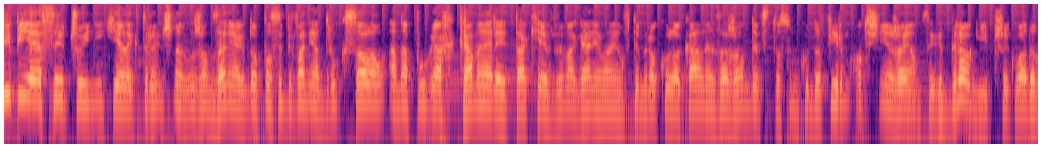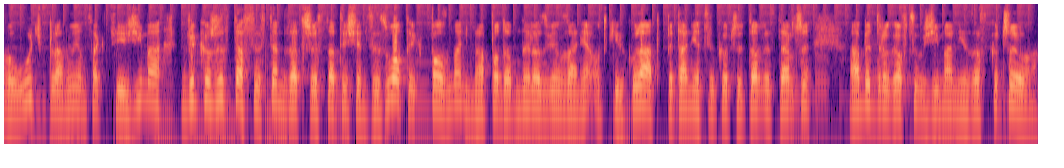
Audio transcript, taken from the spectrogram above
GPS-y, czujniki elektroniczne w urządzeniach do posypywania dróg solą, a na pługach kamery. Takie wymagania mają w tym roku lokalne zarządy w stosunku do firm odśnieżających drogi. Przykładowo Łódź, planując akcję Zima, wykorzysta system za 300 tysięcy złotych. Poznań ma podobne rozwiązania od kilku lat. Pytanie tylko, czy to wystarczy, aby drogowców Zima nie zaskoczyła.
